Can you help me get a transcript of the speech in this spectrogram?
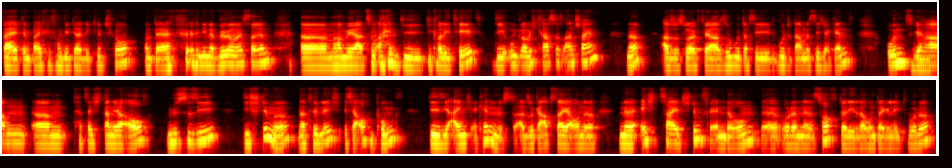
bei dem Beispiel von Vitali Klitschko und der Berliner Bürgermeisterin ähm, haben wir ja zum einen die, die Qualität, die unglaublich krass ist anscheinend. Ne? Also es läuft ja so gut, dass die gute Dame es nicht erkennt. Und wir Mhm. haben ähm, tatsächlich dann ja auch, müsste sie, die Stimme natürlich, ist ja auch ein Punkt, die sie eigentlich erkennen müsste. Also gab es da ja auch eine, eine Echtzeit-Stimmveränderung äh, oder eine Software, die darunter gelegt wurde,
